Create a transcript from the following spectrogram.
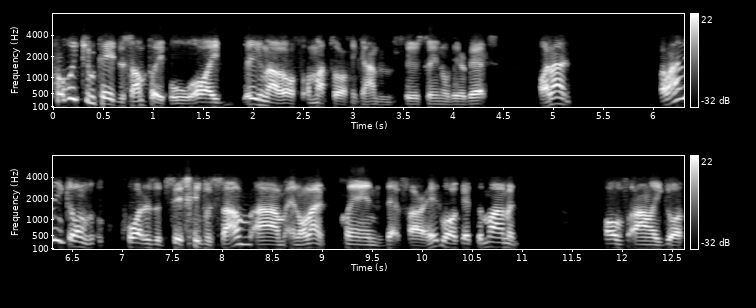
probably compared to some people, I even though I'm up to I think 113 or thereabouts, I don't. I don't think I'm quite as obsessive as some, um, and I don't plan that far ahead. Like at the moment, I've only got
